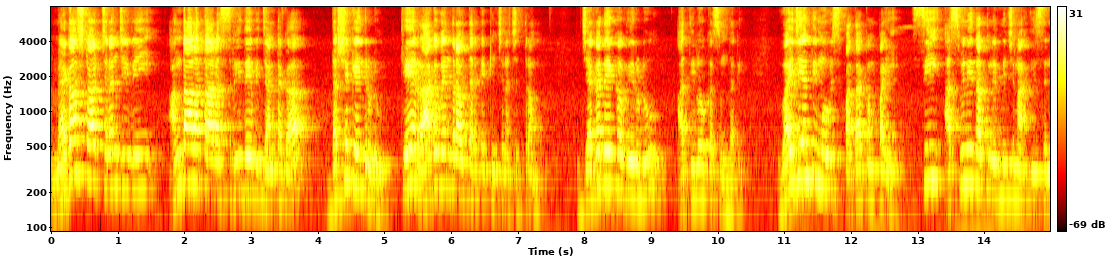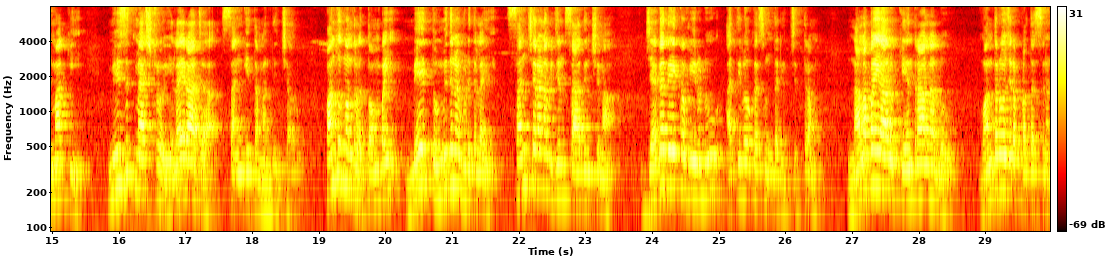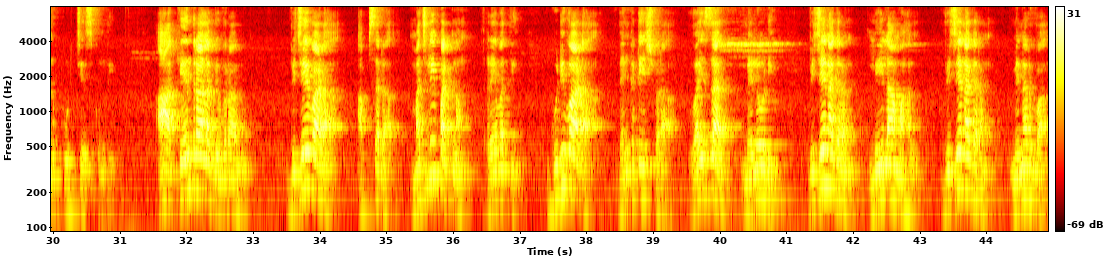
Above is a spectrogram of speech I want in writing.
Megastar Chiranjeevi అందాల తార శ్రీదేవి జంటగా దర్శకేంద్రుడు K. Raghavendra Rao తెరకెక్కించిన చిత్రం జగదేక వీరుడు అతిలోక సుందరి. వైజయంతి మూవీస్ పతాకంపై సి. అశ్విని దత్ నిర్మించిన ఈ సినిమాకి మ్యూజిక్ మాస్ట్రో ఇళయరాజా సంగీతం అందించారు పంతొమ్మిది వందల తొంభై మే తొమ్మిదిన విడుదలై సంచలన విజయం సాధించిన జగదేక వీరుడు అతిలోక సుందరి చిత్రం నలభై ఆరు కేంద్రాలలో వంద రోజుల ప్రదర్శనను పూర్తి చేసుకుంది. ఆ కేంద్రాల వివరాలు Vijayawada Apsara Machilipatnam Revathi Gudivada Venkateswara Vizag Melody Vizianagaram Leelamahal Vizianagaram Minerva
